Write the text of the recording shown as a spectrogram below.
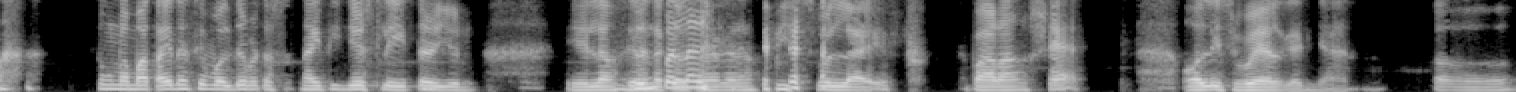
nung namatay na si Voldemort, tapos 19 years later, yun. Yun lang sila nagkakaroon ng peaceful life. Parang, shit, all is well, ganyan. Oo.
